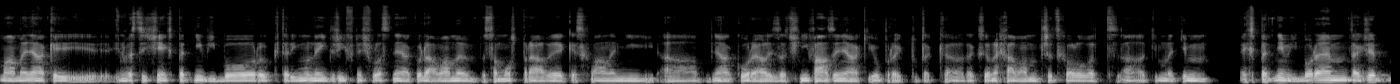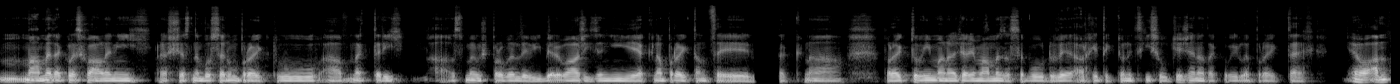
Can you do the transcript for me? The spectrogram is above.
Máme nějaký investiční expertní výbor, kterýmu nejdřív, než vlastně jako dáváme samozprávy ke schválení a nějakou realizační fázi nějakého projektu, tak, eh, tak se ho necháváme předschvalovat tím letím expertním výborem, takže máme takhle schválených šest nebo sedm projektů, a na kterých jsme už provedli výběrová řízení jak na projektanty, tak na projektový manažery máme za sebou dvě architektonické soutěže na takovýchhle projektech. Jo, a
